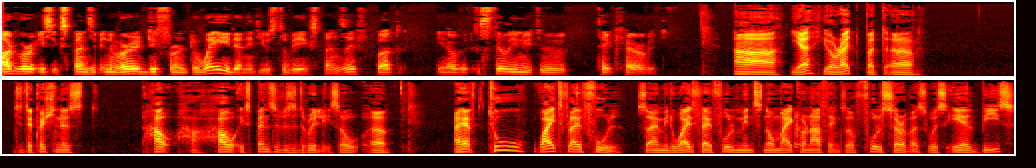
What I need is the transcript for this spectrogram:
hardware is expensive in a very different way than it used to be expensive, but you know, still you need to take care of it. Uh yeah, you're right, but uh, the question is how how, expensive is it really? So uh, I have two WildFly full. So I mean, WildFly full means no micro nothing. So full servers with ELBs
